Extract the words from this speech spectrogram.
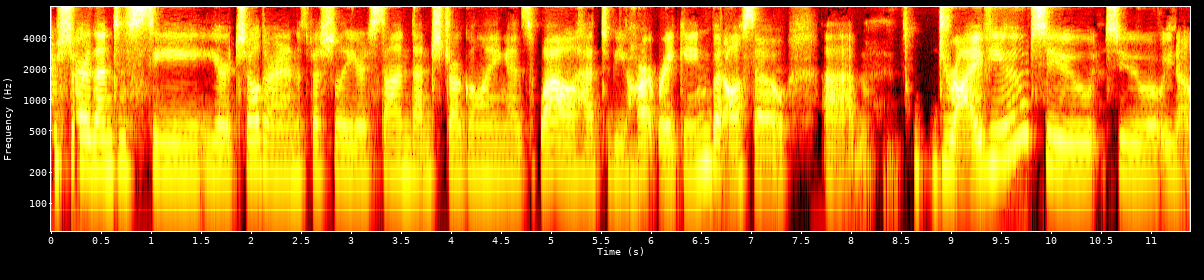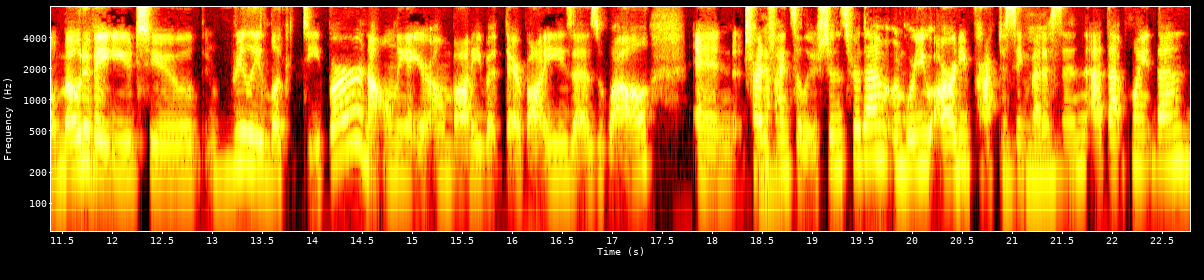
I'm sure then to see your children, especially your son, then struggling as well, had to be mm. heartbreaking, but also um, drive you to to you know motivate you to really look deeper, not only at your own body but their bodies as well, and try mm-hmm. to find solutions for them. And were you already practicing mm-hmm. medicine at that point then?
